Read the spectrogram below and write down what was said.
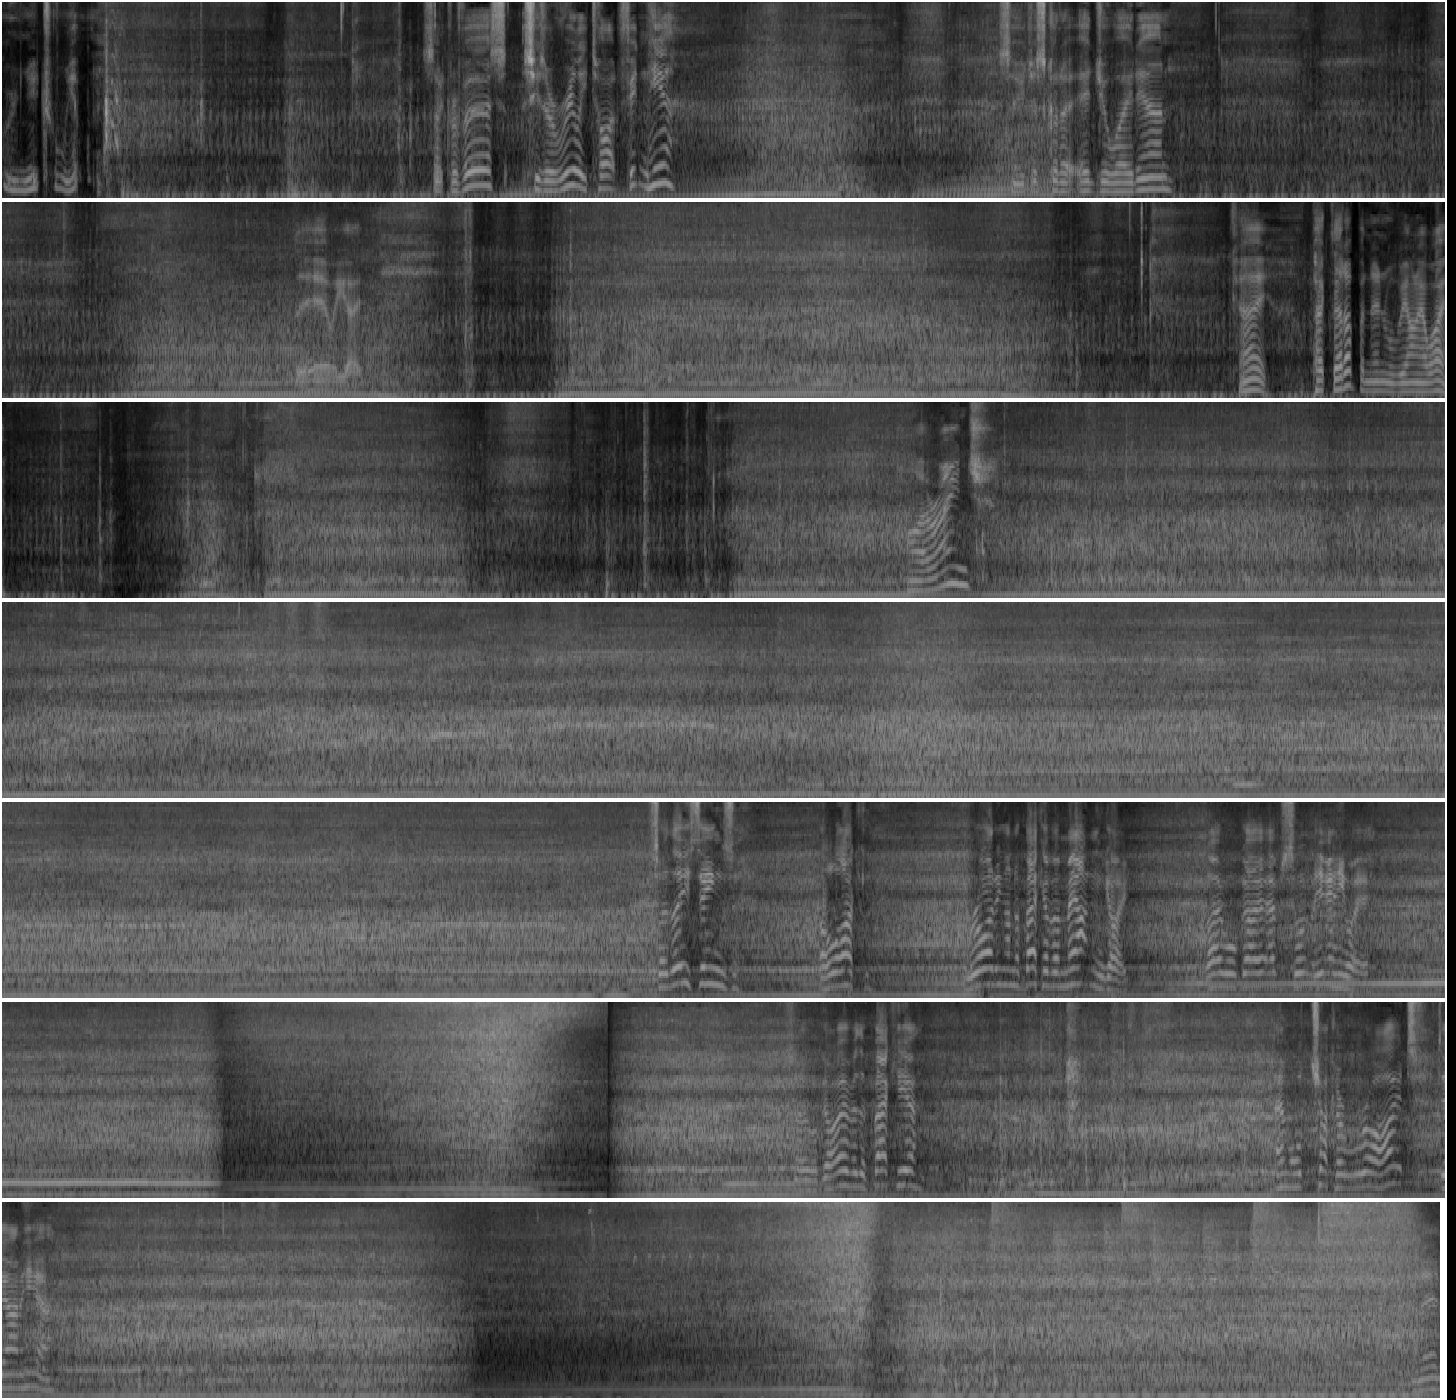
We're in neutral, yep. So reverse, she's a really tight fit in here. So you just got to edge your way down. There we go. Okay, pack that up and then we'll be on our way. Range. So these things riding on the back of a mountain goat. They will go absolutely anywhere. So we'll go over the back here and we'll chuck a right down here.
